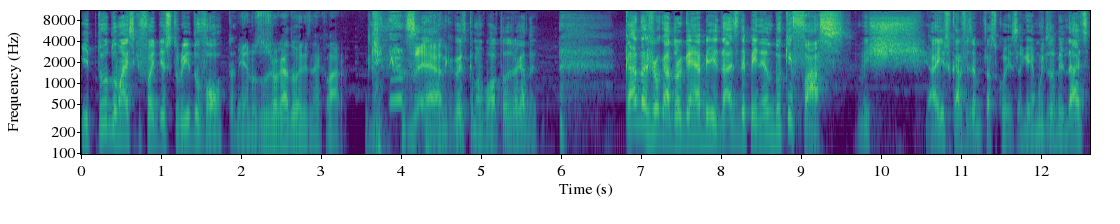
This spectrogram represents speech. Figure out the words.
e tudo mais que foi destruído volta. Menos os jogadores, né? Claro. É, a única coisa que não volta é os jogadores. Cada jogador ganha habilidades dependendo do que faz. Vixe, aí se o cara fizer muitas coisas, ganha muitas habilidades.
